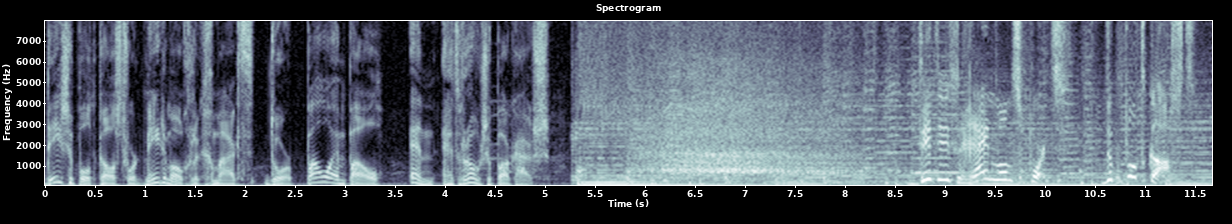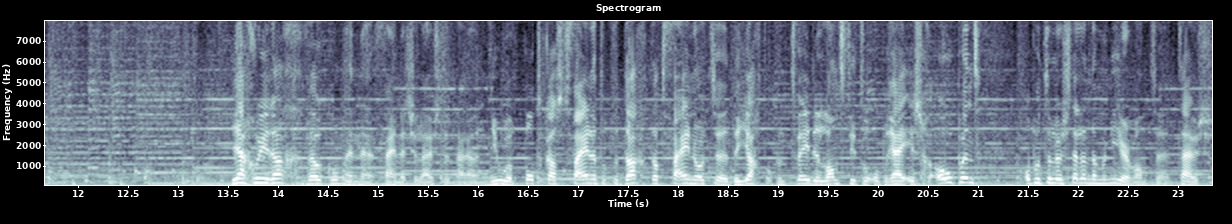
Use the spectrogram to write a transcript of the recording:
Deze podcast wordt mede mogelijk gemaakt door Paul en Paul en het Rozenpakhuis. Dit is Rijnmond Sport, de podcast. Ja, goeiedag, welkom en uh, fijn dat je luistert naar een nieuwe podcast Feyenoord op de dag dat Feyenoord uh, de jacht op een tweede landstitel op rij is geopend. Op een teleurstellende manier, want uh, thuis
